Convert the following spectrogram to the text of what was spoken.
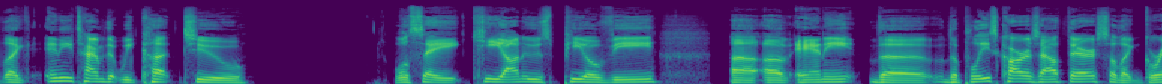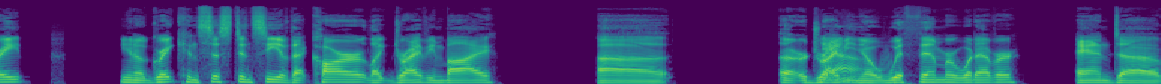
like anytime that we cut to we'll say Keanu's POV uh, of Annie the the police car is out there so like great you know great consistency of that car like driving by uh or driving Yeah. you know with them or whatever and uh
